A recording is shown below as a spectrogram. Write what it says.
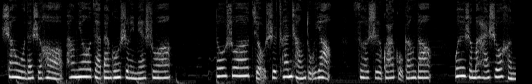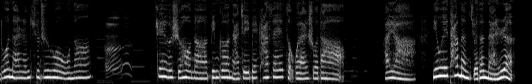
上午的时候胖妞在办公室里面说都说酒是穿肠毒药色是刮骨钢刀为什么还是有很多男人趋之若鹜呢？这个时候呢兵哥拿着一杯咖啡走过来说道哎呀因为他们觉得男人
